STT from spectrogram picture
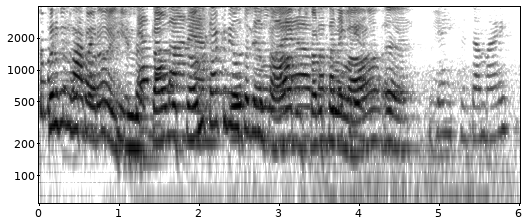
Toma Você não vê no restaurante, assistir, tá? É almoçando, né? tá a criança O ali no celular, tablet, tá no celular. criança, é. né? Gente, jamais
